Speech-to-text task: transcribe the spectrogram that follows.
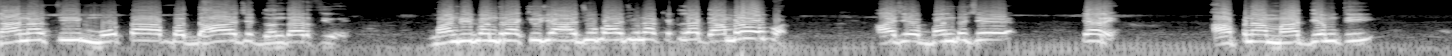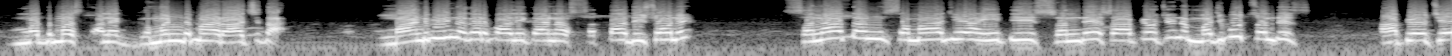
નાનાથી મોટા બધા જ ધંધાર્થીઓએ માંડવી બંધ રાખ્યું છે. આજુબાજુના કેટલાક ગામડાઓ પણ આજે બંધ છે. ત્યારે આપના માધ્યમથી મદમસ્ત અને ઘમંડમાં રાચતા માંડવી નગરપાલિકાના સત્તાધીશોને સનાતન સમાજે અહીંથી સંદેશ આપ્યો છે ને મજબૂત સંદેશ આપ્યો છે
